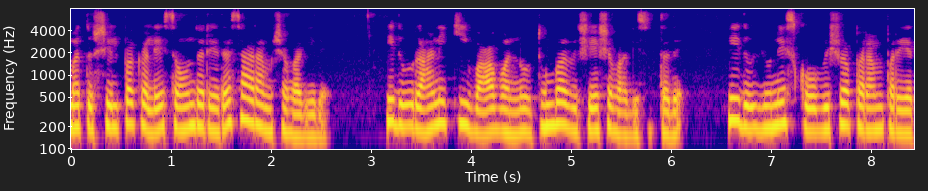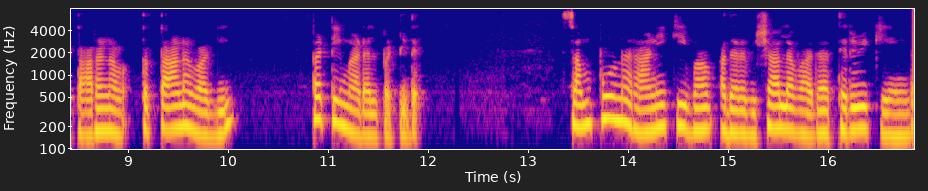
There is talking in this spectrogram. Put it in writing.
ಮತ್ತು ಶಿಲ್ಪಕಲೆ ಸೌಂದರ್ಯದ ಸಾರಾಂಶವಾಗಿದೆ. ಇದು ರಾಣಿ ಕಿ ವಾವ್ ಅನ್ನು ತುಂಬಾ ವಿಶೇಷವಾಗಿಸುತ್ತದೆ. ಇದು ಯುನೆಸ್ಕೋ ವಿಶ್ವ ಪರಂಪರೆಯ ತಾರಣ, ತಾಣವಾಗಿ ಪಟ್ಟಿ ಮಾಡಲ್ಪಟ್ಟಿದೆ. ಸಂಪೂರ್ಣ ರಾಣಿ ಕಿ ವಾವ್ ಅದರ ವಿಶಾಲವಾದ ತೆರುವಿಕೆಯಿಂದ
